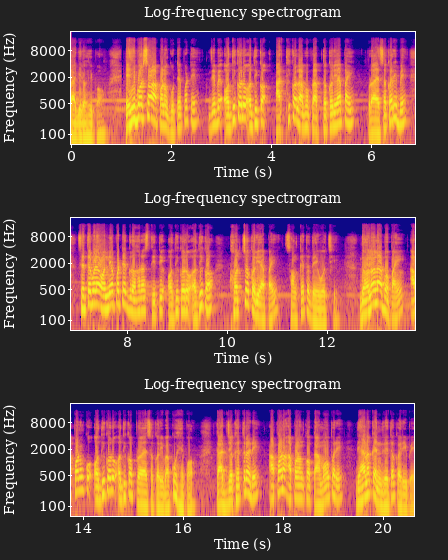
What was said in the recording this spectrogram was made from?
ଲାଗି ରହିବ। ଏହି ବର୍ଷ ଆପଣ ଗୋଟେ ପଟେ ଯେବେ ଅଧିକରୁ ଅଧିକ ଆର୍ଥିକ ଲାଭ ପ୍ରାପ୍ତ କରିବା ପାଇଁ ପ୍ରୟାସ କରିବେ ସେତେବେଳେ ଅନ୍ୟପଟେ ଗ୍ରହର ସ୍ଥିତି ଅଧିକରୁ ଅଧିକ ଖର୍ଚ୍ଚ କରିବା ପାଇଁ ସଙ୍କେତ ଦେଉଅଛି। ଧନ ଲାଭ ପାଇଁ ଆପଣଙ୍କୁ ଅଧିକରୁ ଅଧିକ ପ୍ରୟାସ କରିବାକୁ ହେବ। କାର୍ଯ୍ୟକ୍ଷେତ୍ରରେ ଆପଣ ଆପଣଙ୍କ କାମ ଉପରେ ଧ୍ୟାନ କେନ୍ଦ୍ରିତ କରିବେ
